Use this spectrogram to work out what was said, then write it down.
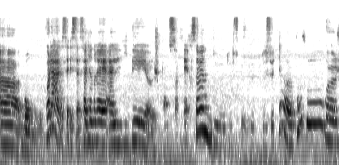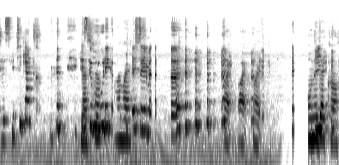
Euh, bon, voilà, ça, viendrait à l'idée, euh, je pense, à personne de, de, se dire euh, bonjour, je suis psychiatre. Qu'est-ce que vous voulez que ouais. madame ouais, ouais, ouais. On est d'accord.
